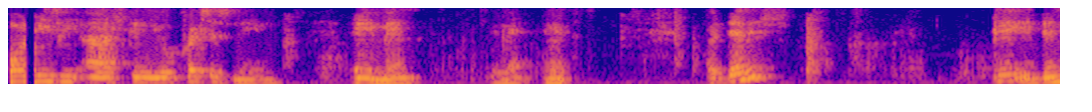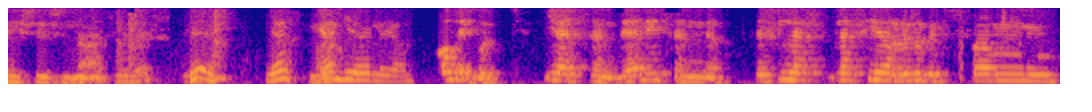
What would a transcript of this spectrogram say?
All these we ask in your precious name. Amen. Amen. Amen. But Dennis? Okay, Dennis is not with us. Yes, yes, Yeah. I'm here, Leon. Okay, good. Yes, and Dennis, and uh, just let's let's hear a little bit from.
